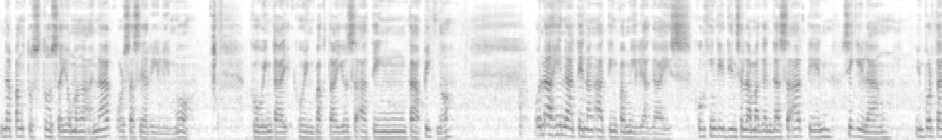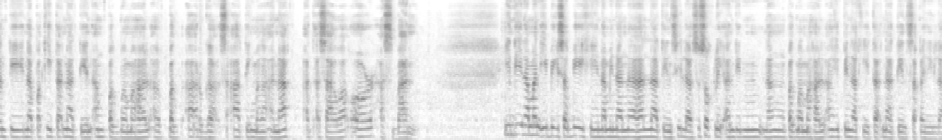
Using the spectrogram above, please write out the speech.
na pangtusto sa iyong mga anak or sa sarili mo. Going, tayo, going back tayo sa ating topic, no? Unahin natin ang ating pamilya, guys. Kung hindi din sila maganda sa atin, sige lang. Importante na pakita natin ang pagmamahal at pag-aaruga sa ating mga anak at asawa or husband hindi naman ibig sabihin na minanahal natin sila, susuklian din ng pagmamahal ang ipinakita natin sa kanila.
